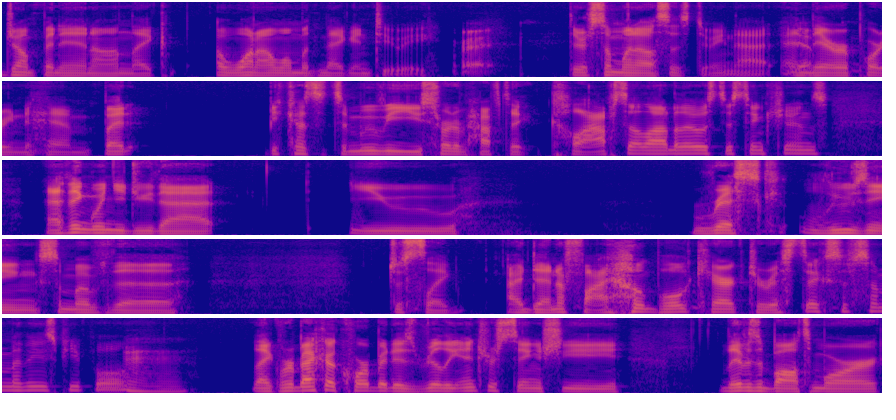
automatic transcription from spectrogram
jumping in on like a one on one with Megan Twohey. Right. There's someone else that's doing that, and Yep. they're reporting to him. But because it's a movie, you sort of have to collapse a lot of those distinctions. And I think when you do that, you risk losing some of the just like identifiable characteristics of some of these people. Mhm. Like Rebecca Corbett is really interesting. She lives in Baltimore,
